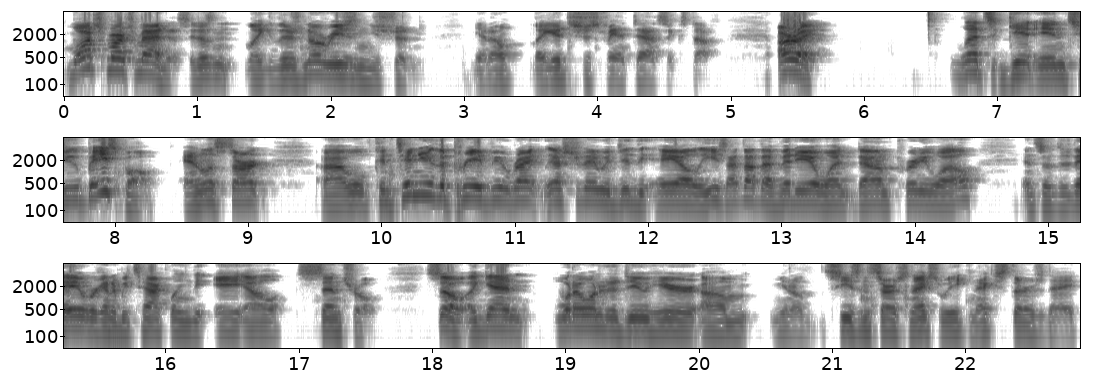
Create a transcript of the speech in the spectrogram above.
watch March Madness. It doesn't like there's no reason you shouldn't. You know, like it's just fantastic stuff. All right, let's get into baseball and let's start. Uh, we'll continue the preview. Right, yesterday we did the AL East. I thought that video went down pretty well. And so today we're going to be tackling the AL Central. So again, what I wanted to do here, um, you know, season starts next week, next Thursday,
